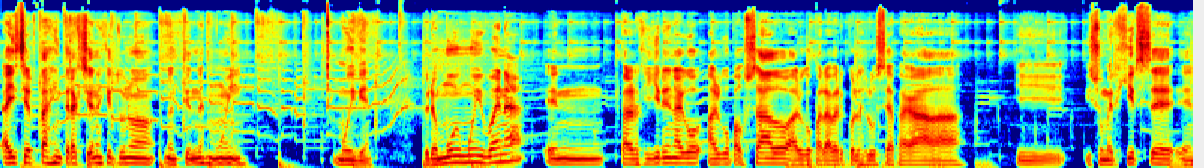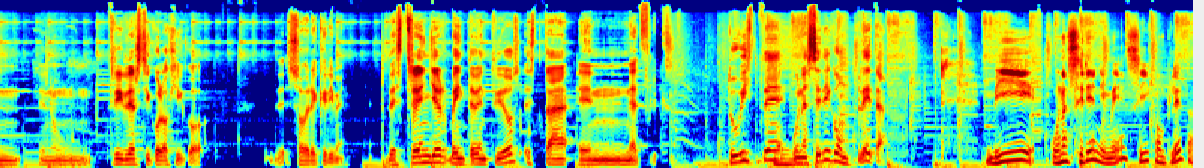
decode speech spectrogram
hay ciertas interacciones que tú no, no entiendes muy, muy bien. Pero muy, muy buena en- para los que quieren algo, algo pausado, algo para ver con las luces apagadas y, y sumergirse en, en un thriller psicológico de- sobre crimen. The Stranger 2022 está en Netflix. Tuviste una serie completa. Vi una serie anime, sí, completa.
